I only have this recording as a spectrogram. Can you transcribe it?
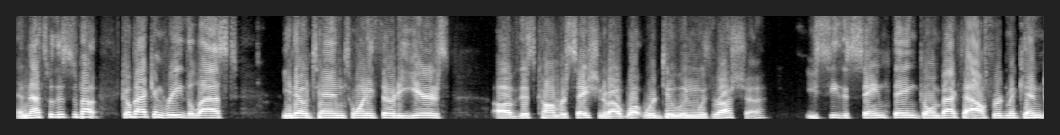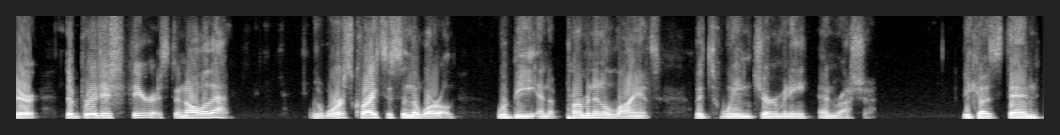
And that's what this is about. Go back and read the last, you know, 10, 20, 30 years of this conversation about what we're doing with Russia. You see the same thing going back to Halford Mackinder, the British theorist, and all of that. The worst crisis in the world would be in a permanent alliance between Germany and Russia. Because then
